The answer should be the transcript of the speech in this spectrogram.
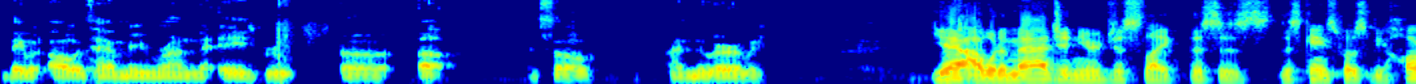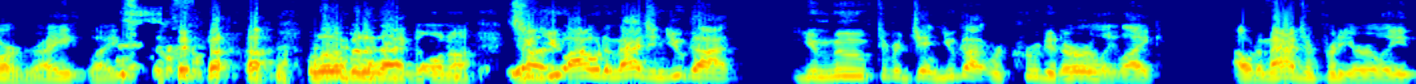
they would always have me run the age group uh, up, and so I knew early. Yeah, I would imagine you're just like this is this game's supposed to be hard, right? Like a little bit of that going on. So yeah. you, I would imagine you got you moved to Virginia, you got recruited early, like I would imagine pretty early.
